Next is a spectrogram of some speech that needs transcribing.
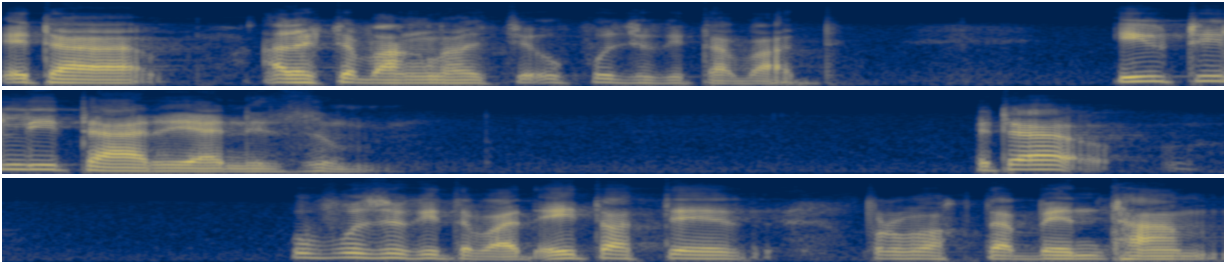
এটা আরেকটা বাংলা হচ্ছে উপযোগিতাবাদ। ইউটিলিটারিয়ানিজম এটা উপযোগিতাবাদ। এই তত্ত্বের প্রবক্তা বেনথাম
